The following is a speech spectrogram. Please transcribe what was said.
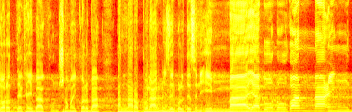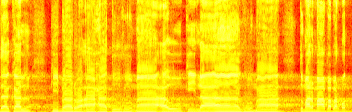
দরদ দেখাইবা, কোন সময় করবা? আল্লাহ রব্বুল আলম নিজের বলতেছেন, ইম্মা ইয়াবলুগান্না ইনদাকাল কিবার আহাদুহুমা আও কিলাহুমা। তোমার মা বাবার মধ্য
